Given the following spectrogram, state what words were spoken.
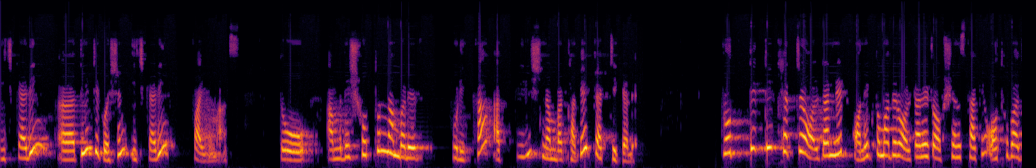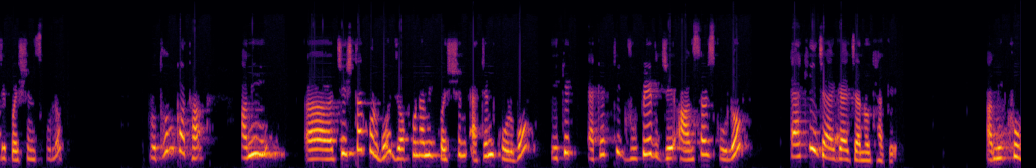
ইচ ক্যারিং তিনটি question each carrying five marks তো আমাদের সত্তর নম্বরের পরীক্ষা আর তিরিশ নাম্বার থাকে প্র্যাকটিক্যালে প্রত্যেকটি ক্ষেত্রে অল্টারনেট অনেক তোমাদের অল্টারনেট অপশানস থাকে অথবা যে কোয়েশ্চেন্সগুলো প্রথম কথা, আমি চেষ্টা করব যখন আমি কোয়েশ্চেন অ্যাটেন্ড করব, এক এক এক একটি গ্রুপের যে আনসার্সগুলো একই জায়গায় যেন থাকে। আমি খুব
